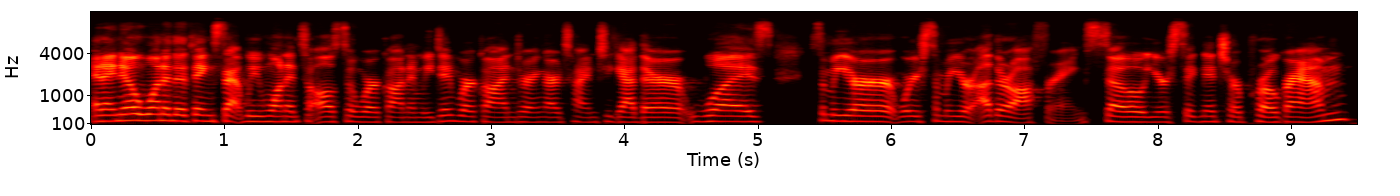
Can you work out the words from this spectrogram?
And i know one of the things that we wanted to also work on and we did work on during our time together was some of your were some of your other offerings. So your signature program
